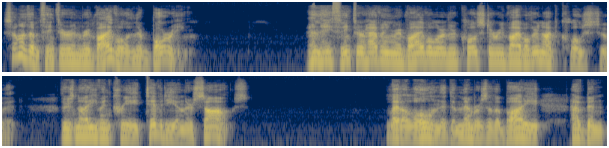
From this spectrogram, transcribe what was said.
some of them think they're in revival and they're boring. And they think they're having revival or they're close to revival. They're not close to it. There's not even creativity in their songs, let alone that the members of the body have been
